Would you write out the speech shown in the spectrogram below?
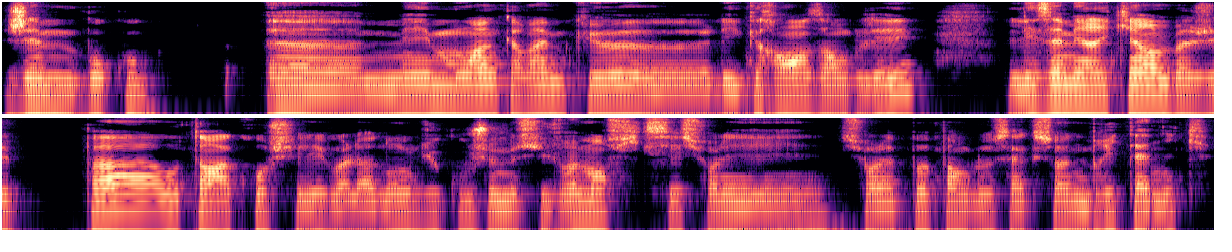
j'aime beaucoup, euh, mais moins quand même que euh, les grands anglais. Les Américains, bah, j'ai pas autant accroché. Voilà, donc du coup, je me suis vraiment fixé sur les sur la pop anglo-saxonne britannique.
